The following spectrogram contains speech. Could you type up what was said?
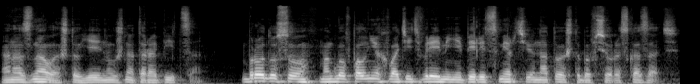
Она знала, что ей нужно торопиться. Бродусу могло вполне хватить времени перед смертью на то, чтобы все рассказать.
